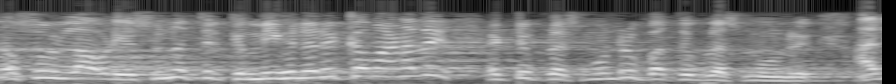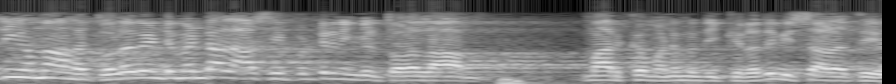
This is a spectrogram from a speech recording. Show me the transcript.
ரசூல்லாவுடைய சுன்னத்திற்கு மிக நெருக்கமானது எட்டு பிளஸ் மூன்று பத்து பிளஸ் மூன்று. அதிகமாக தொழ வேண்டும் என்றால் ஆசைப்பட்டு நீங்கள் தொழலாம். மார்க்கம் அனுமதிக்கிறது விசாலத்தை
